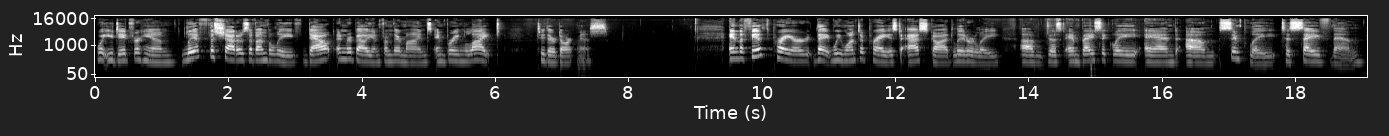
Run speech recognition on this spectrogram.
what you did for him. Lift the shadows of unbelief, doubt, and rebellion from their minds and bring light to their darkness. And the fifth prayer that we want to pray is to ask God, literally, um, just and basically and um, simply to save them.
